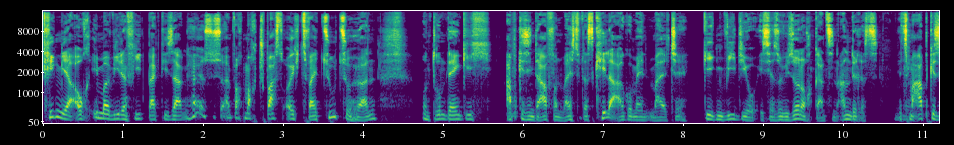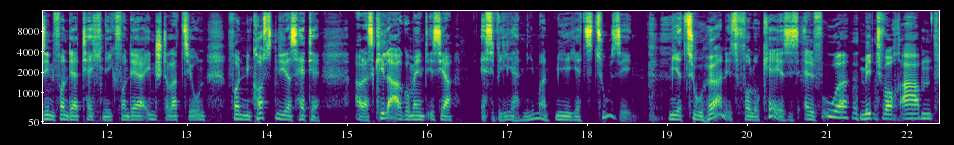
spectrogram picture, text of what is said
kriegen ja auch immer wieder Feedback, die sagen, hey, es ist einfach, macht Spaß, euch zwei zuzuhören. Und darum denke ich, Abgesehen davon, weißt du, das Killer-Argument, Malte, gegen Video ist ja sowieso noch ganz ein anderes. Jetzt mal abgesehen von der Technik, von der Installation, von den Kosten, die das hätte. Aber das Killer-Argument ist ja, es will ja niemand mir jetzt zusehen. Mir zuhören ist voll okay. Es ist 11 Uhr, Mittwochabend.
